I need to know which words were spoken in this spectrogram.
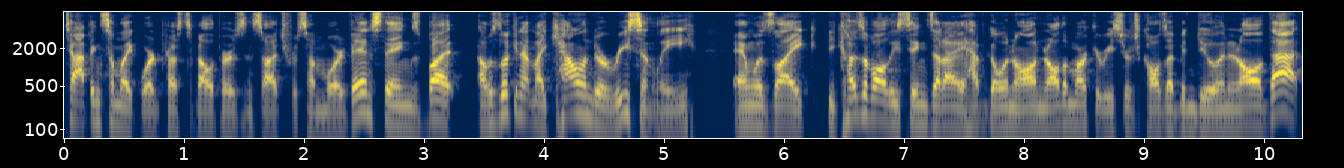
tapping some like WordPress developers and such for some more advanced things. But I was looking at my calendar recently and was like, because of all these things that I have going on and all the market research calls I've been doing and all of that,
